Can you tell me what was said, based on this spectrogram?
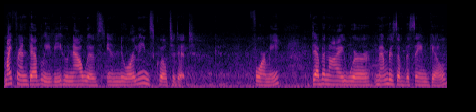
My friend Deb Levy, who now lives in New Orleans, quilted it Okay. for me. Deb and I were members of the same guild.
